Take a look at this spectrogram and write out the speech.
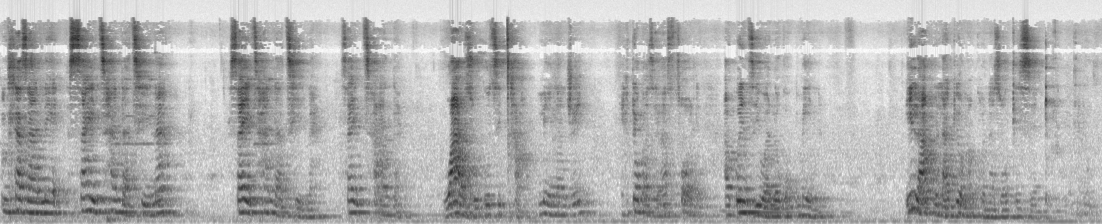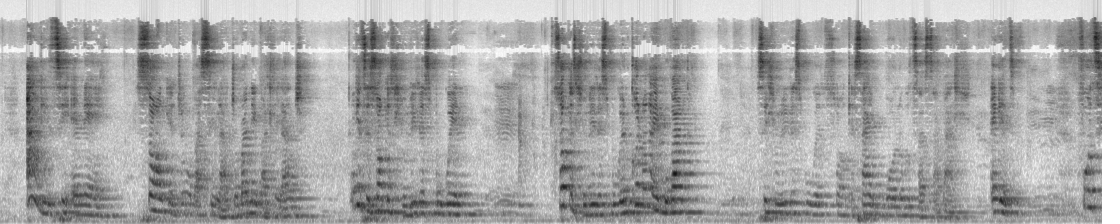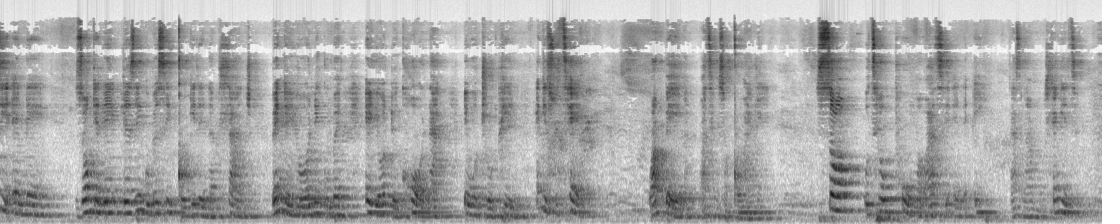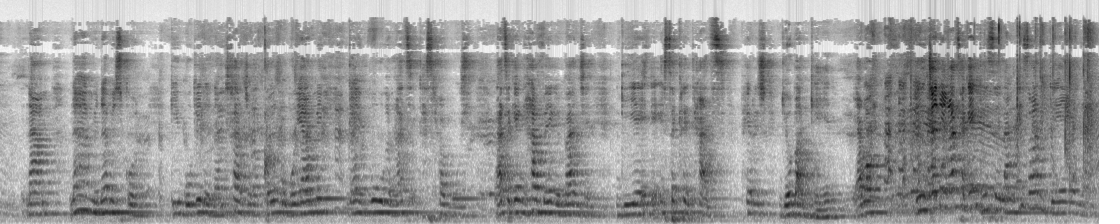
mhlazane sayithanda thina sayithanda thina sayithanda. Wazi ukuthi cha mina nje intokazi kasithole akwenziwa lokho kumina. Ilapho la kuyoma khona zonke izinto. Angithi ene sonke njengoba sila njengoba nibahle kanje? Ngithi sonke sidlulile esibukweni. Sonke sidlulile esibukweni. Khona ongayibukanga sidlulile esibukweni sonke sayibona ukuthi sasabahle. Engithi? Futhi ene zonke lezi ngubo esizigqokile namhlanje bengeyona ingube eyodwa ekhona ewardrobeini. Engisuthe wabheka wathi ngizogqoka le so uthe uphuma wathi ene ey ngathi ngamuhle ngithi nami nami nami isikole ngiyibukile namhlanje ngagqoka ingubo yami ngayibuka ngathi ngasifamuhle ngathi ke ngihambe-ke manje ngiye e-secret hearts parish ngiyobangena. Yabo? Ngitshele ngathi ake ngize la ngizongena. each and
